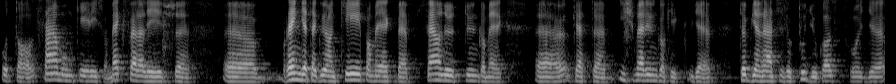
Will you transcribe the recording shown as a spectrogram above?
ott a számonkérés, a megfelelés, rengeteg olyan kép, amelyekbe felnőttünk, amelyeket ismerünk, akik ugye több generációsok tudjuk azt, hogy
